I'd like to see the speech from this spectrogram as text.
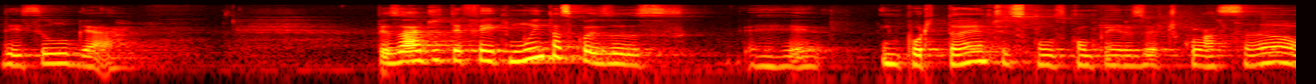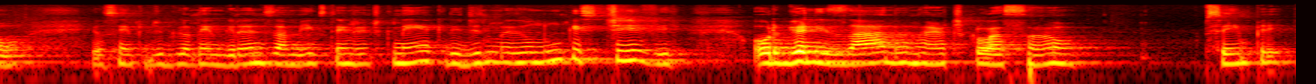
desse lugar. Apesar de ter feito muitas coisas é, importantes com os companheiros de articulação, eu sempre digo que eu tenho grandes amigos, tem gente que nem acredita, mas eu nunca estive organizada na articulação, sempre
